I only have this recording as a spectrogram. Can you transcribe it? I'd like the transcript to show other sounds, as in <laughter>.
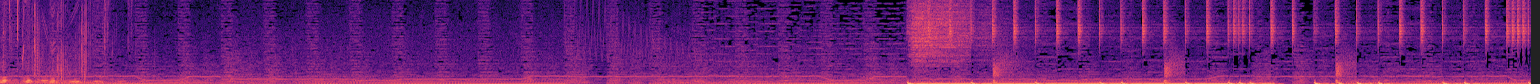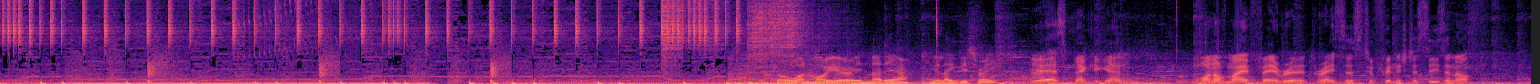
So one more year in Madeira. You like this race? Yes, back again. One of my favorite races to finish the season off.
